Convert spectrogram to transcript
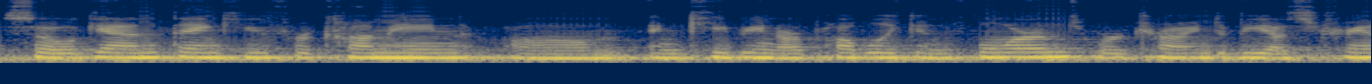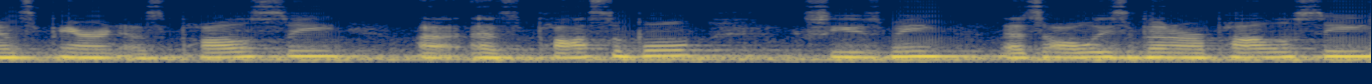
So again, thank you for coming um, and keeping our public informed. We're trying to be as transparent as policy uh, as possible. Excuse me. That's always been our policy,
